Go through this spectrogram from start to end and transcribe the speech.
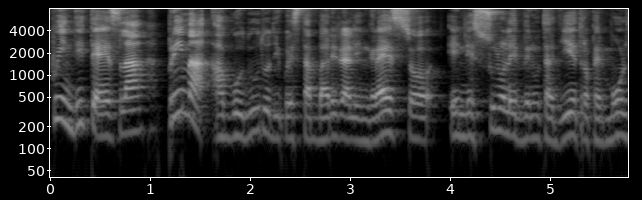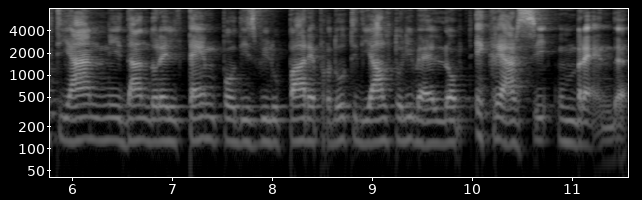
Quindi Tesla prima ha goduto di questa barriera all'ingresso e nessuno le è venuta dietro per molti anni dandole il tempo di sviluppare prodotti di alto livello e crearsi un brand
